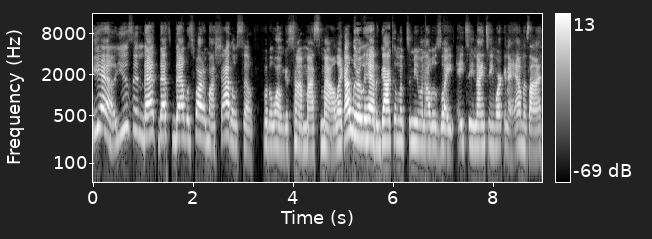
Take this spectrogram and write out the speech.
yeah, using that that's that was part of my shadow self for the longest time, my smile. Like I literally had a guy come up to me when I was like 18, 19 working at Amazon.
